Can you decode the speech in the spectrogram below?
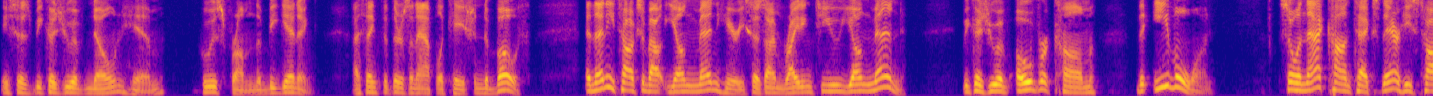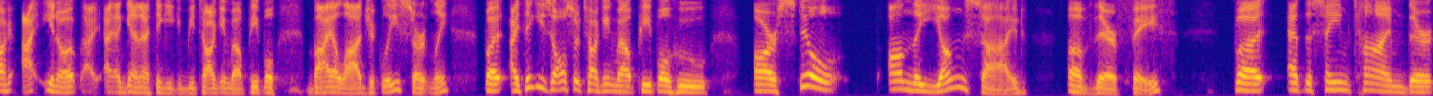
He says, because you have known him who is from the beginning. I think that there's an application to both. And then he talks about young men here. He says, I'm writing to you, young men, because you have overcome the evil one. So in that context, there he's talking. You know, I, again, I think he could be talking about people biologically, certainly, but I think he's also talking about people who are still on the young side of their faith, but at the same time, they're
